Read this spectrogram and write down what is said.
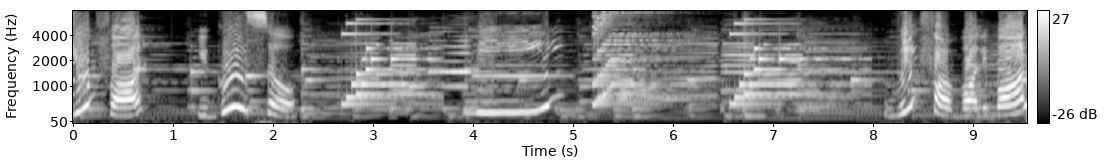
U for Uguisu. V. V for volleyball.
